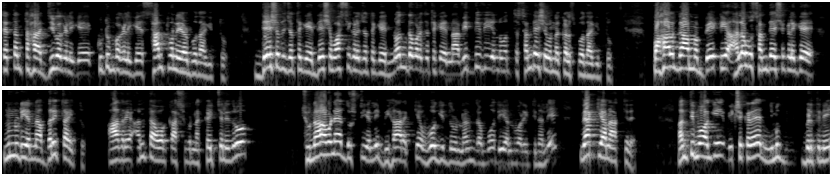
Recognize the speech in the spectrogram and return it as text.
ತೆತ್ತಂತಹ ಜೀವಗಳಿಗೆ, ಕುಟುಂಬಗಳಿಗೆ ಸಾಂತ್ವನ ಹೇಳ್ಬೋದಾಗಿತ್ತು. ದೇಶದ ಜೊತೆಗೆ, ದೇಶವಾಸಿಗಳ ಜೊತೆಗೆ, ನೊಂದವರ ಜೊತೆಗೆ ನಾವಿದ್ದೀವಿ ಎನ್ನುವಂಥ ಸಂದೇಶವನ್ನು ಕಳಿಸ್ಬೋದಾಗಿತ್ತು. ಪಹಲ್ಗಾಮ ಭೇಟಿ ಹಲವು ಸಂದೇಶಗಳಿಗೆ ಮುನ್ನುಡಿಯನ್ನು ಬರಿತಾ ಇತ್ತು. ಆದರೆ ಅಂತ ಅವಕಾಶವನ್ನ ಕೈಚೆಲ್ಲಿದ್ರು ಚುನಾವಣೆ ದೃಷ್ಟಿಯಲ್ಲಿ ಬಿಹಾರಕ್ಕೆ ಹೋಗಿದ್ರು ನರೇಂದ್ರ ಮೋದಿ ಅನ್ನುವ ರೀತಿಯಲ್ಲಿ ವ್ಯಾಖ್ಯಾನ ಆಗ್ತಿದೆ. ಅಂತಿಮವಾಗಿ ವೀಕ್ಷಕರೇ, ನಿಮಗೆ ಬಿಡ್ತೀನಿ,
